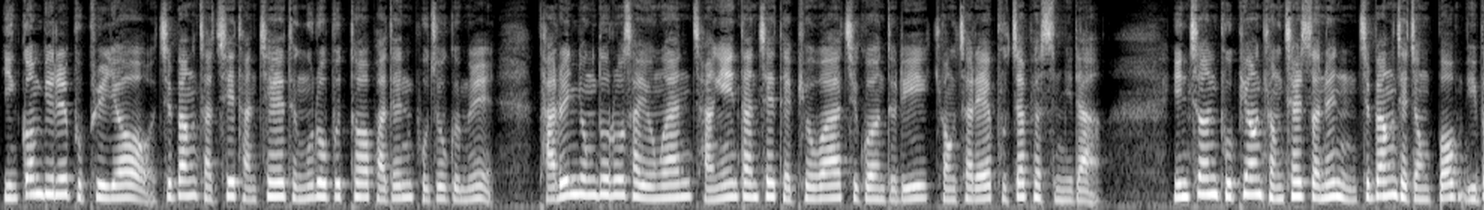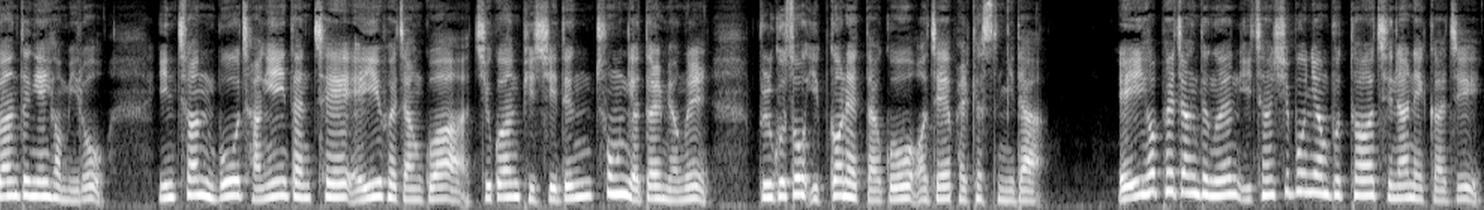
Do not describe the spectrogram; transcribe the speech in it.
인건비를 부풀려 지방자치단체 등으로부터 받은 보조금을 다른 용도로 사용한 장애인단체 대표와 직원들이 경찰에 붙잡혔습니다. 인천 부평경찰서는 지방재정법 위반 등의 혐의로 인천 모 장애인단체 A 회장과 직원 B씨 등 총 8명을 불구속 입건했다고 어제 밝혔습니다. A 협회장 등은 2015년부터 지난해까지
